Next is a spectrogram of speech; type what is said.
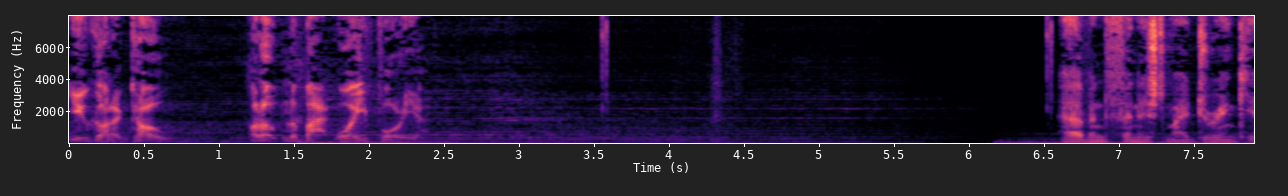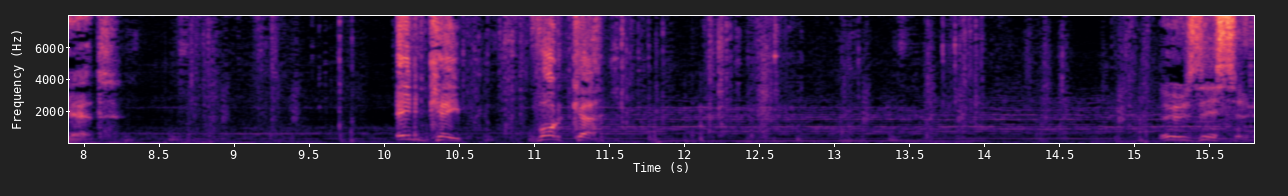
You gotta go. I'll open the back way for you. Haven't finished my drink yet. Innkeep, vodka. Who's this one?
